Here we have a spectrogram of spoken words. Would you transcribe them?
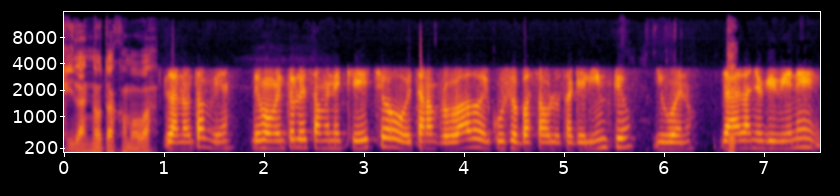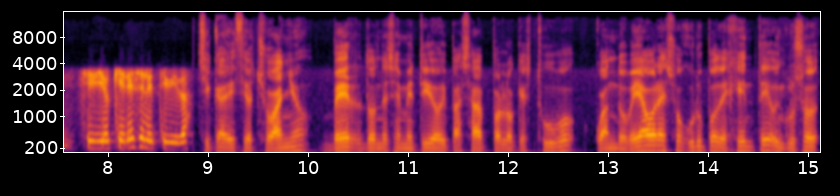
¿Y las notas cómo va? Las notas bien. De momento los exámenes que he hecho están aprobados, el curso pasado lo saqué limpio y bueno, ya el año que viene, si Dios quiere, selectividad. Chica de 18 años, ver dónde se metió y pasar por lo que estuvo, cuando ve ahora esos grupos de gente o incluso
